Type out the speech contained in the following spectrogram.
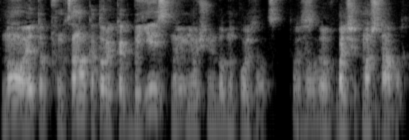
но это функционал, который как бы есть, но им не очень удобно пользоваться uh-huh. в больших масштабах.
